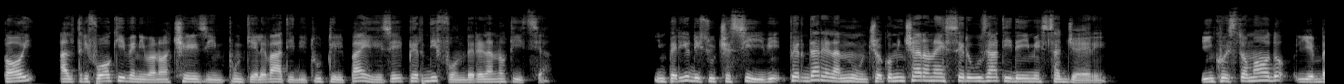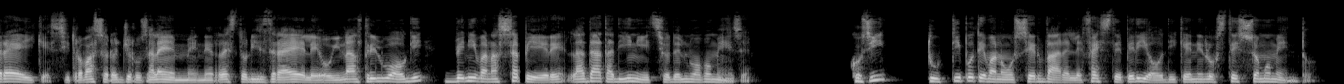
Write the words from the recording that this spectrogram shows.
Poi Altri fuochi venivano accesi in punti elevati di tutto il paese per diffondere la notizia. In periodi successivi, per dare l'annuncio cominciarono a essere usati dei messaggeri. In questo modo, gli ebrei che si trovassero a Gerusalemme, nel resto di Israele o in altri luoghi, venivano a sapere la data di inizio del nuovo mese. Così tutti potevano osservare le feste periodiche nello stesso momento.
